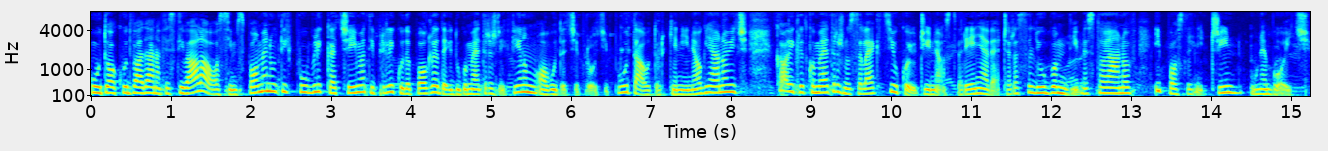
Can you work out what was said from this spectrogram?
U toku dva dana festivala, osim spomenutih, publika će imati priliku da pogleda i dugometražni film Ovu da će proći put autorke Nine Ognjanović, kao i kratkometražnu selekciju koju čine ostvarenja Večera sa ljubom Dime Stojanov i Poslednji čin Une Bojić.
